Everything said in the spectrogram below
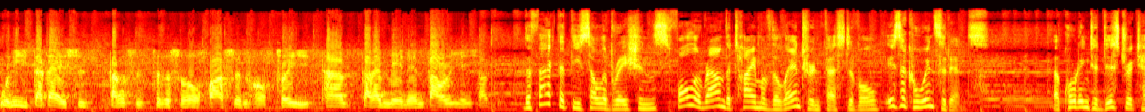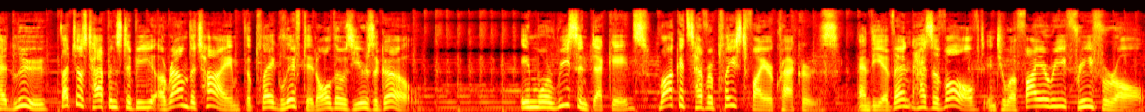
瘟疫大概也是当时这个时候发生哈，所以它大概每年到了元宵节。 The fact that these celebrations fall around the time of the Lantern Festival is a coincidence. According to District Head Liu, that just happens to be around the time the plague lifted all those years ago. In more recent decades, rockets have replaced firecrackers, and the event has evolved into a fiery free for all.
